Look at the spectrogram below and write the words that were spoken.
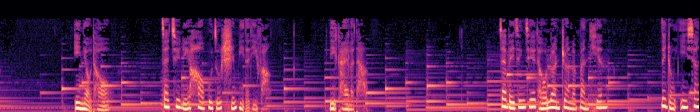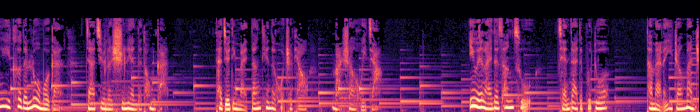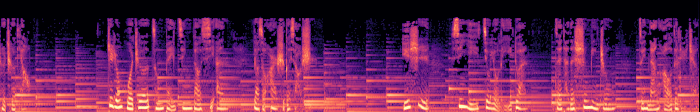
一扭头，在距离号不足十米的地方离开了他。在北京街头乱转了半天，那种一乡一客的落寞感。加剧了失恋的痛感，他决定买当天的火车票，马上回家。因为来的仓促，钱带的不多，他买了一张慢车车票。这种火车从北京到西安要走二十个小时，于是心仪就有了一段在他的生命中最难熬的旅程。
